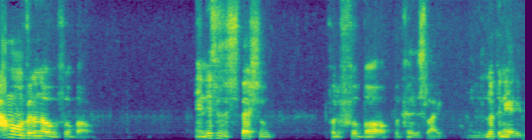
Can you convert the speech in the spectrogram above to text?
I'm on Villanova football. And this is a special for the football because it's like when you're looking at it,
